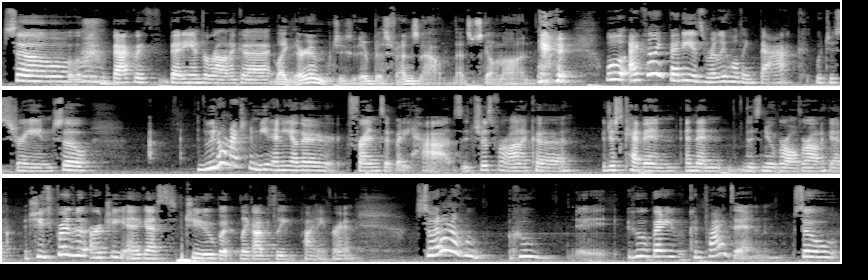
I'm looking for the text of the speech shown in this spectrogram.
So we're back with Betty and Veronica. Like they're just, they're best friends now. That's what's going on. well, I feel like Betty is really holding back, which is strange. So we don't actually meet any other friends that Betty has. It's just Veronica, just Kevin, and then this new girl, Veronica. And she's friends with Archie, I guess, too, but like obviously pining for him. So I don't know who who eh, who Betty confides in. So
